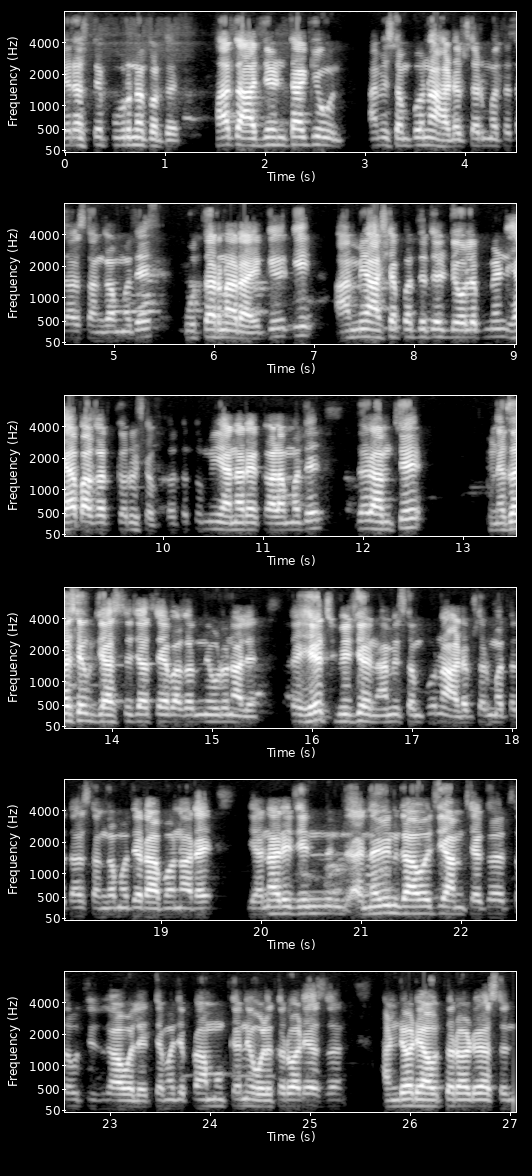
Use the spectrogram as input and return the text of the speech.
हे रस्ते पूर्ण करतोय. हाच अजेंडा घेऊन आम्ही संपूर्ण हडपसर मतदारसंघामध्ये उतरणार आहे. की की आम्ही अशा पद्धतीचे डेव्हलपमेंट ह्या भागात करू शकतो. तर तुम्ही येणाऱ्या काळामध्ये जर आमचे नगरसेवक जास्तीत जास्त या भागात निवडून आले तर हेच विजन आम्ही संपूर्ण हडपसर मतदारसंघामध्ये राबवणार आहे. येणारी जी नवीन गावं जी आमच्याकडे चौतीस गाव आले त्यामध्ये म्हणजे प्रामुख्याने होळकरवाडी असन हांडेवाडी अवतरवाडी असन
